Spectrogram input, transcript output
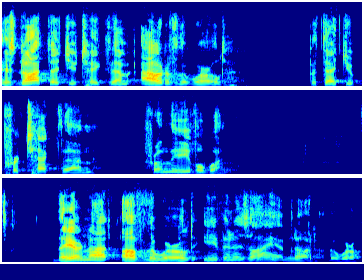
is not that you take them out of the world, but that you protect them from the evil one. They are not of the world, even as I am not of the world.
